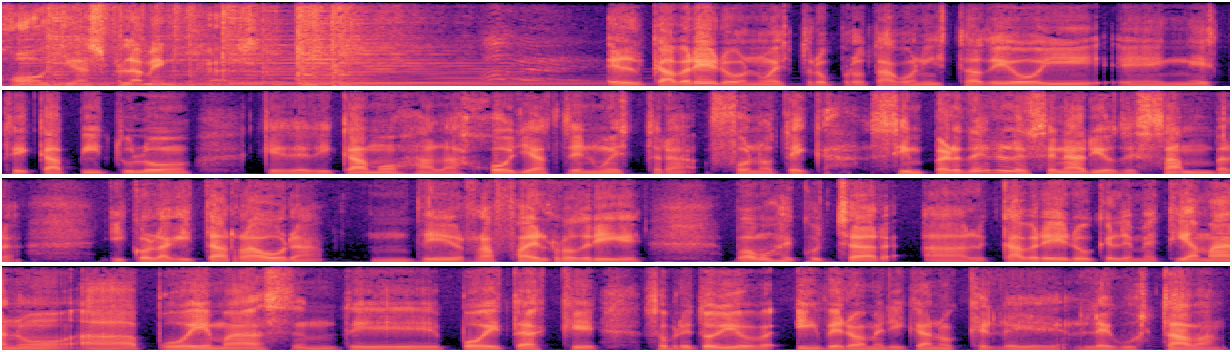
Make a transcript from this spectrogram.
Joyas flamencas. El Cabrero, nuestro protagonista de hoy en este capítulo que dedicamos a las joyas de nuestra fonoteca. Sin perder el escenario de Zambra y con la guitarra ahora de Rafael Rodríguez, vamos a escuchar al Cabrero que le metía mano a poemas de poetas que, sobre todo iberoamericanos, que le, le gustaban.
